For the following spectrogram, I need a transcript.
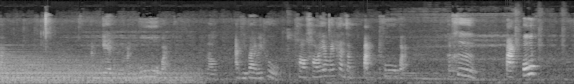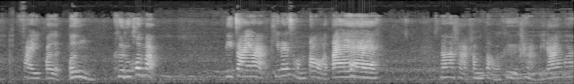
แบบมันเย็นมันวูบอะเราอธิบายไม่ถูก พอเขายังไม่ทันจะปักทูบอะ ปุ๊บ ไฟเปิดปึ้ง คือทุกคนแบบ ดีใจอะที่ได้ซ้อมต่อแต่นั่นแหละค่ะคำตอบก็คือหาไม่ได้ว่า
